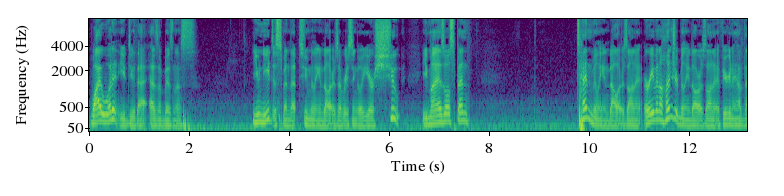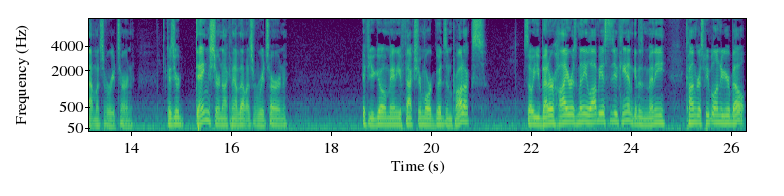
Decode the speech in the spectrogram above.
why wouldn't you do that as a business? you need to spend that $2 million every single year. Shoot, you might as well spend $10 million on it or even a $100 million on it if you're going to have that much of a return. Because you're dang sure not going to have that much of a return if you go manufacture more goods and products. So you better hire as many lobbyists as you can, get as many Congress people under your belt.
